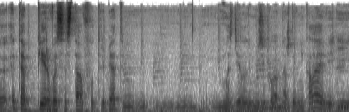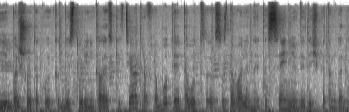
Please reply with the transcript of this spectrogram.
Это первый состав вот ребят. Мы сделали мюзикл однажды в Николаеве, и большой такой как бы история николаевских театров, работы, это вот создавали на этой сцене в 2005 году.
